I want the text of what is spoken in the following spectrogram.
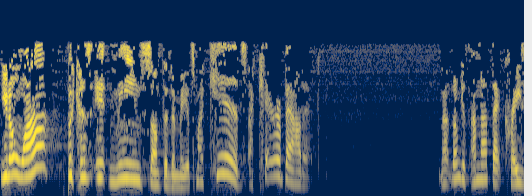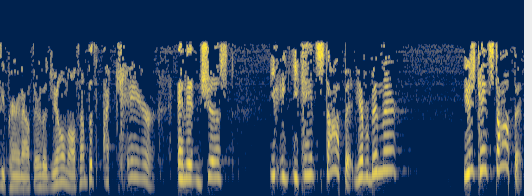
You know why? Because it means something to me. It's my kids. I care about it. Now, don't get, I'm not that crazy parent out there that's yelling all the time, but I care. And it just, you, you can't stop it. You ever been there? You just can't stop it.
